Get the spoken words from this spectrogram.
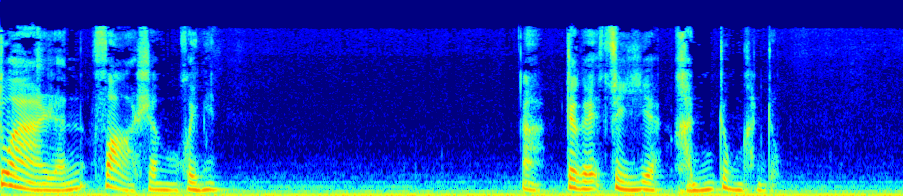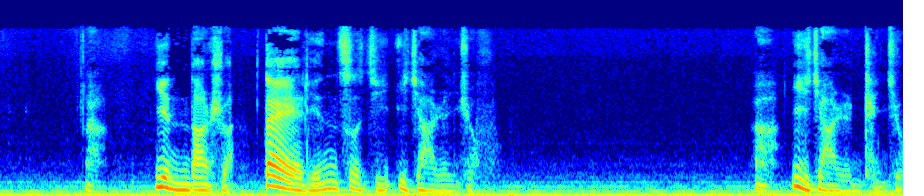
断人法身慧命。啊，这个罪业很重很重啊。应当是带领自己一家人学佛，啊，一家人成就，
